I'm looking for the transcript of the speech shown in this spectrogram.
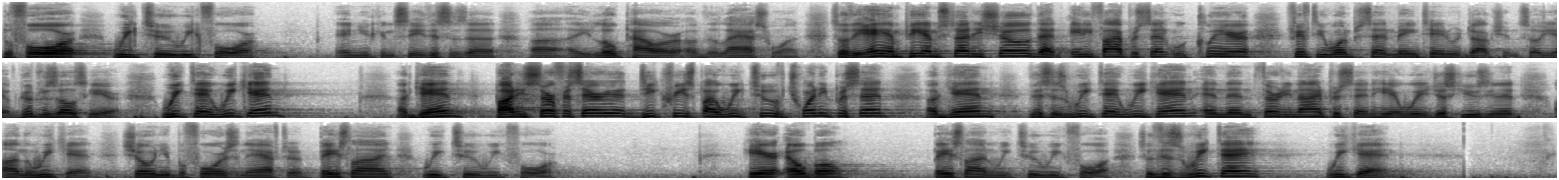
before week two, week four. And you can see this is a, a, low power of the last one. So the AMPM study showed that 85% were clear, 51% maintained reduction. So you have good results here. Weekday, weekend, again, body surface area decreased by week two of 20%. Again, this is weekday, weekend, and then 39% here you're just using it on the weekend, showing you befores and after. Baseline, week two, week four. Here, elbow, Baseline week two, week four. So this is weekday, weekend.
